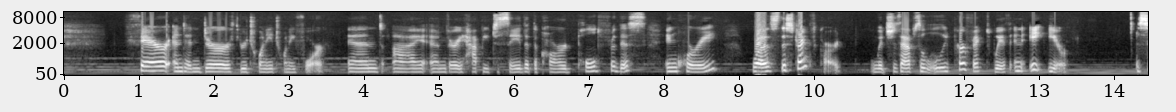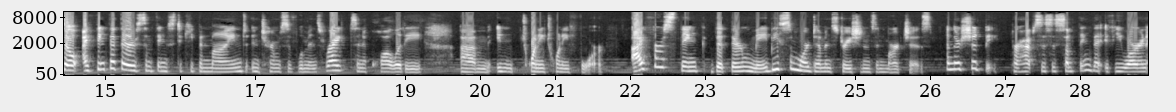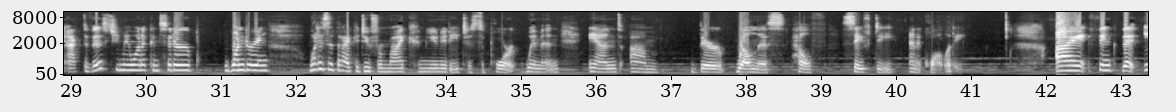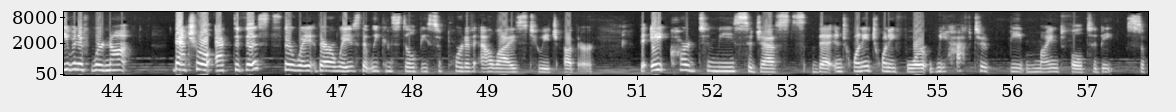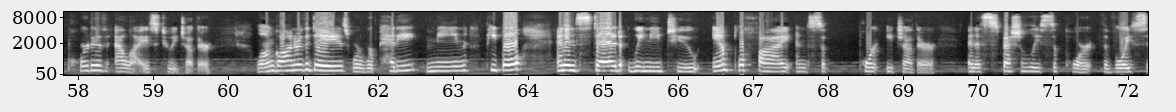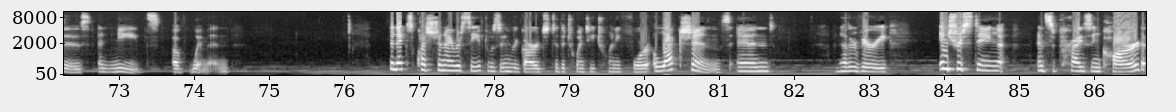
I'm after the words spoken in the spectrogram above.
fare and endure through 2024. And I am very happy to say that the card pulled for this inquiry was the Strength card, which is absolutely perfect with an eight year. So I think that there are some things to keep in mind in terms of women's rights and equality um, in 2024. I first think that there may be some more demonstrations and marches, and there should be. Perhaps this is something that if you are an activist, you may want to consider wondering what is it that I could do for my community to support women and um, their wellness, health, safety, and equality. I think that even if we're not natural activists, there, way, there are ways that we can still be supportive allies to each other. The eight card to me suggests that in 2024, we have to be mindful to be supportive allies to each other. Long gone are the days where we're petty, mean people, and instead we need to amplify and support each other, and especially support the voices and needs of women. The next question I received was in regards to the 2024 elections, and another very interesting and surprising card.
